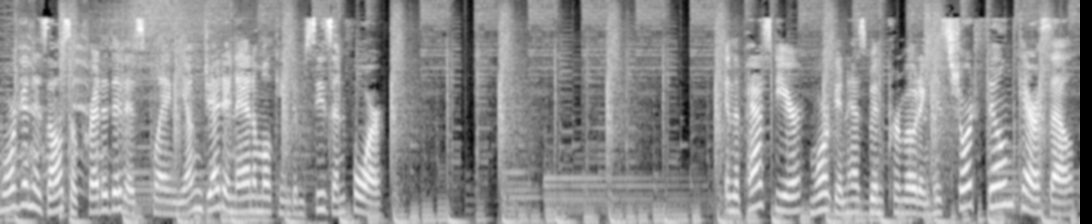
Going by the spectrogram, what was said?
Morgan is also credited as playing young Jed in Animal Kingdom Season 4. In the past year, Morgan has been promoting his short film Carousel.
